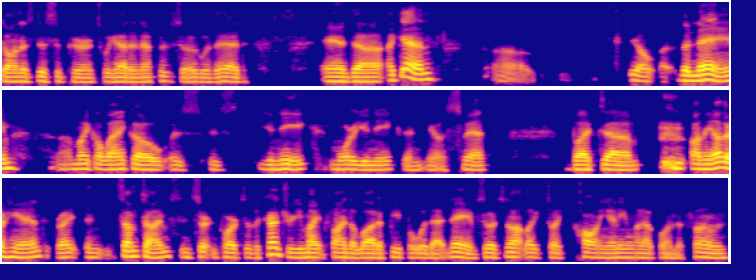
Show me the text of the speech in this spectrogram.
Donna's disappearance. We had an episode with Ed, and uh, again. Uh, you know the name uh, Mikolenko is is unique, more unique than you know Smith. But um, on the other hand, right, and sometimes in certain parts of the country, you might find a lot of people with that name. So it's not like it's like calling anyone up on the phone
